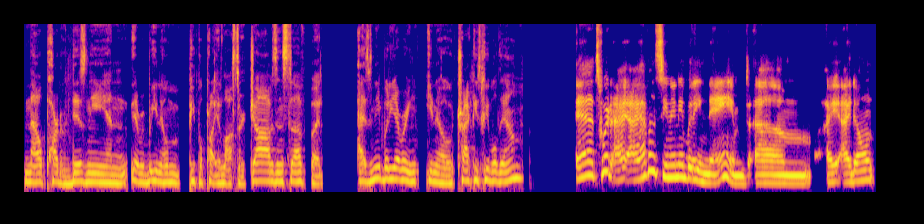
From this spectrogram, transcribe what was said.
now part of Disney, and you know, people probably lost their jobs and stuff, but has anybody ever, you know, tracked these people down? Yeah, it's weird. I, I haven't seen anybody named. Um, I, I, don't.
